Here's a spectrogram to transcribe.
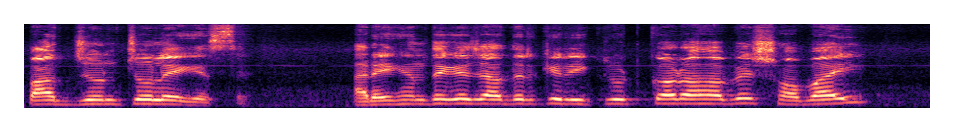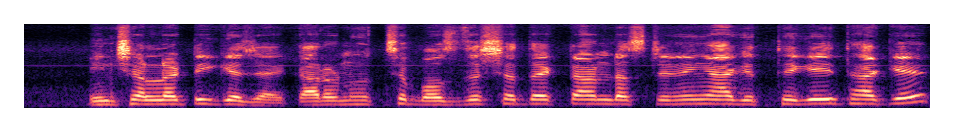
পাঁচজন চলে গেছে। আর এখান থেকে যাদেরকে রিক্রুট করা হবে, সবাই ইনশাল্লাহ টিকে যায়। কারণ হচ্ছে বসদের সাথে একটা আন্ডারস্ট্যান্ডিং আগের থেকেই থাকে।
